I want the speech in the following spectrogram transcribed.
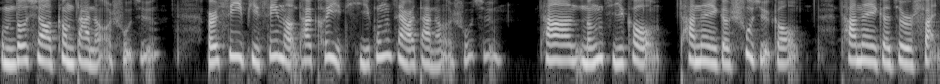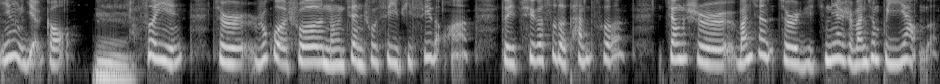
我们都需要更大量的数据。而 CEPC 呢，它可以提供这样大量的数据，它能级够，它那个数据够，它那个就是反应也够。嗯所以，就是如果说能建出 CEPC 的话，对希格斯的探测将是完全就是与今天是完全不一样的。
